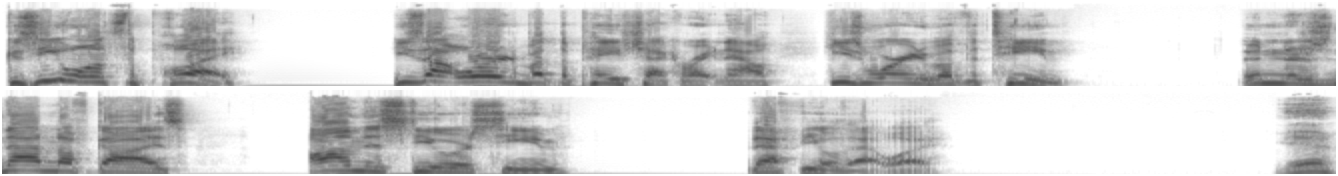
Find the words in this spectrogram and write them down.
Because he wants to play. He's not worried about the paycheck right now. He's worried about the team. And there's not enough guys on this Steelers team that feel that way. Yeah.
